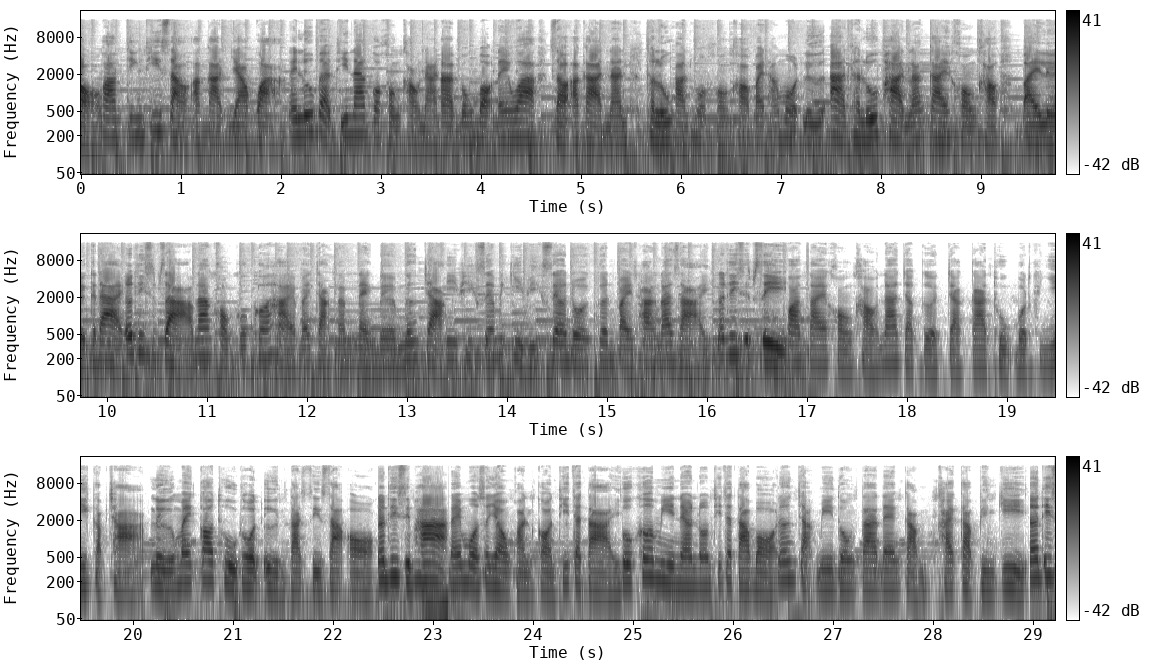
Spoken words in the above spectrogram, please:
12 ความจริงที่เสาอากาศยาวกว่า ในรูปแบบที่น่ากลัวของเขานั้นอาจบ่งบอกได้ว่าเสาอากาศนั้นทะลุผ่านหัวของเขาไปทั้งหมด หรืออาจทะลุผ่านร่างกายของเขาไปเลยก็ได้เรื่องที่ 13 ร่างของคุกเกอร์หายไปจากตำแหน่งเดิมเนื่องจากมีพิกเซลไม่กี่พิกเซลโดยเคลื่อนไปทางด้านซ้ายเรื่องที่ 14 ความตายของเขาน่าจะเกิดจากการถูกบดขยี้กับฉากหรือไม่ก็ถูกโทนอื่นตัดศีรษะออกเรื่องที่ 15 ในหมดสยองขวัญก่อนที่จะตายคุกเกอร์มีแนวโน้มที่จะตาบอดเนื่องจากมีดวงตาแดงก่ำคล้ายกับพิงกี้เรื่องที่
